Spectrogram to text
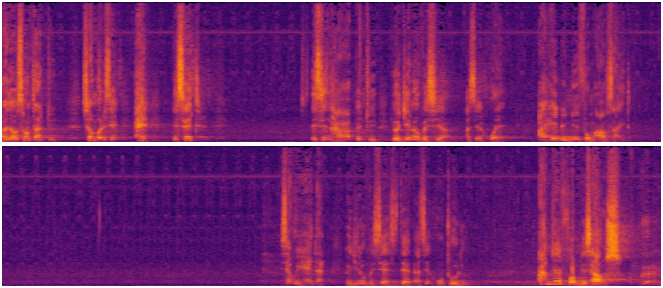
And there was some time to somebody said, Hey, they said, this is how happened to your general overseer. I said, Where? I heard the news from outside. He said, We heard that your general overseer is dead. I said, Who told you? I'm just from his house.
